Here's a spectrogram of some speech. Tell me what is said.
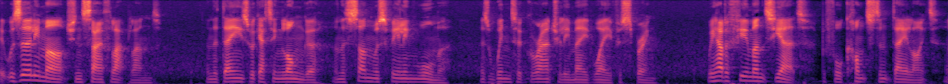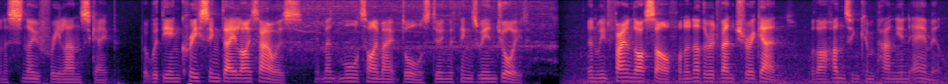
It was early March in South Lapland, and the days were getting longer and the sun was feeling warmer as winter gradually made way for spring. We had a few months yet before constant daylight and a snow free landscape, but with the increasing daylight hours, it meant more time outdoors doing the things we enjoyed. And we'd found ourselves on another adventure again with our hunting companion Emil,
